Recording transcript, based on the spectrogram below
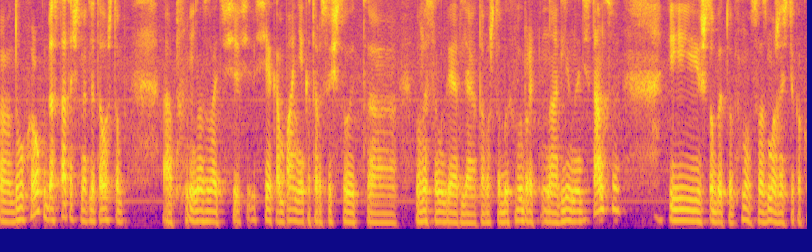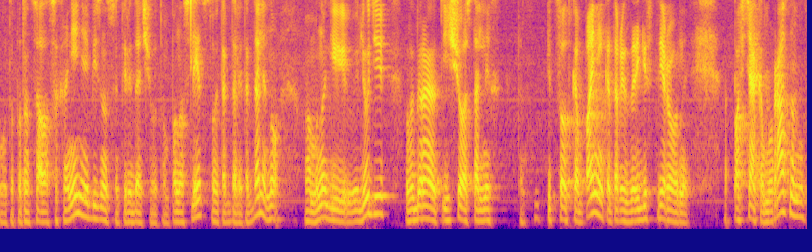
э, двух рук достаточно для того, чтобы назвать все, все компании, которые существуют э, в СНГ, для того, чтобы их выбрать на длинную дистанцию и чтобы это ну, с возможностью какого-то потенциала сохранения бизнеса, передачи его там по наследству и так далее, и так далее. Но а, многие люди выбирают еще остальных 500 компаний, которые зарегистрированы по-всякому разному.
